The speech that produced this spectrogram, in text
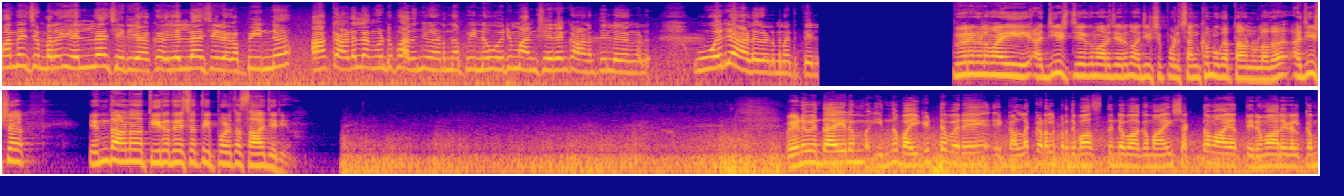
വന്നേച്ചും പറയും എല്ലാം ശരിയാക്കുക എല്ലാം ശരിയാക്കുക പിന്നെ ആ കടൽ അങ്ങോട്ട് പതിഞ്ഞു കിടന്നാൽ പിന്നെ ഒരു മനുഷ്യരെയും കാണത്തില്ല ഞങ്ങൾ ഒരാളുകളും വരത്തില്ല. വിവരങ്ങളുമായി അജീഷ് ജയകുമാർ ചേരുന്നു. അജീഷ് ഇപ്പോൾ ശംഖുമുഖത്താണുള്ളത്. അജീഷ് എന്താണ് തീരദേശത്ത് ഇപ്പോഴത്തെ സാഹചര്യം? വേണു എന്തായാലും ഇന്ന് വൈകിട്ട് വരെ കള്ളക്കടൽ പ്രതിഭാസത്തിന്റെ ഭാഗമായി ശക്തമായ തിരമാലകൾക്കും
